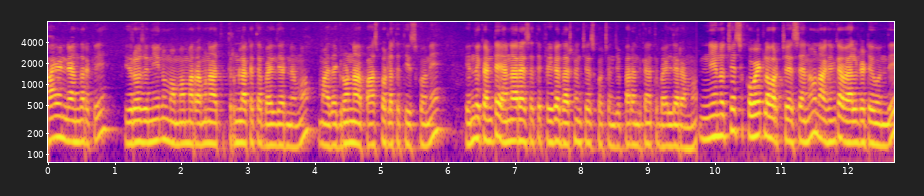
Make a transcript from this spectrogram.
హాయ్ అండి అందరికీ. ఈరోజు నేను మా అమ్మమ్మ రమణ తిరుమలకి అయితే బయలుదేరినాము. మా దగ్గర ఉన్న పాస్పోర్ట్లు అయితే తీసుకొని ఎందుకంటే ఎన్ఆర్ఎస్ అయితే ఫ్రీగా దర్శనం చేసుకోవచ్చు అని చెప్పారు. అందుకని అయితే బయలుదేరాము. నేను వచ్చేసి కువైట్లో వర్క్ చేశాను. నాకు ఇంకా వ్యాలిడిటీ ఉంది.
